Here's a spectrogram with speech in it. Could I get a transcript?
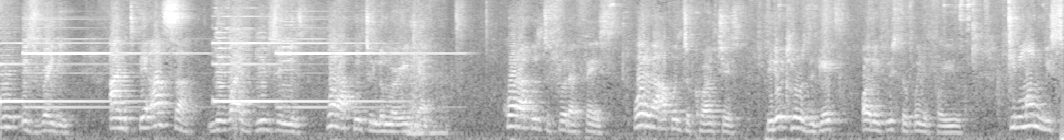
food is ready. And the answer the wife gives him is, what happened to Le Meridien? What happened to Food Affairs? Whatever happened to Crunches? Did they close the gate or refuse to open it for you? The man be so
